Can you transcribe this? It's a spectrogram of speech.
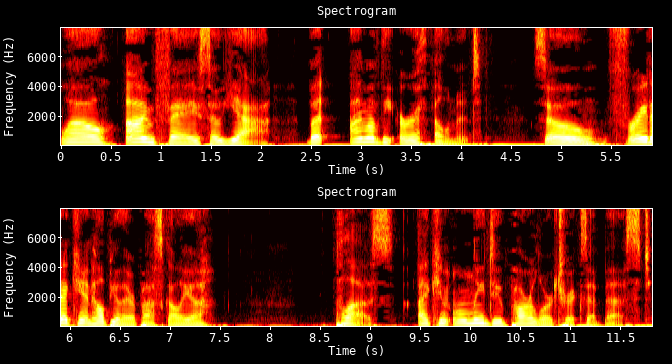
Well, I'm fae, so yeah, but I'm of the earth element. So, afraid I can't help you there, Pascalia. Plus, I can only do parlor tricks at best.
